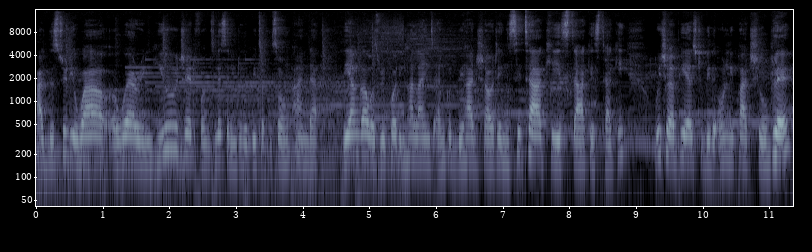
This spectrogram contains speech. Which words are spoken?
at the studio while wearing huge headphones listening to the beats of the song. And uh, the young girl was recording her lines and could be heard shouting sitaki staki staki which appears to be the only part she will play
